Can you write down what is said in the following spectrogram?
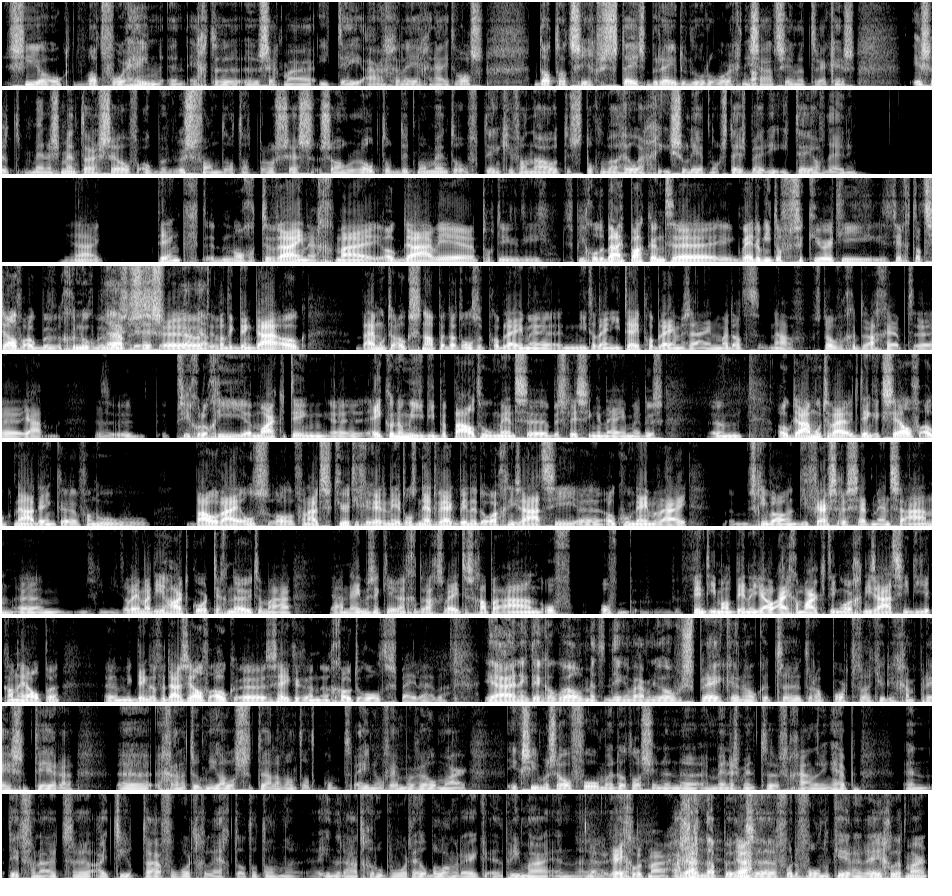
zie je ook wat voorheen een echte zeg maar IT-aangelegenheid was, dat dat zich steeds breder door de organisatie aan het trekken is. Is het management daar zelf ook bewust van dat dat proces zo loopt op dit moment? Of denk je van nou, het is toch nog wel heel erg geïsoleerd nog steeds bij die IT-afdeling? Ja, ik denk nog te weinig. Maar ook daar weer toch die, die spiegel erbij pakkend. Uh, ik weet ook niet of security zich dat zelf ook be genoeg bewust ja, is. Uh, ja, want, want, ik denk daar ook. Wij moeten ook snappen dat onze problemen niet alleen IT-problemen zijn, maar dat, nou, als je het over gedrag hebt, uh, ja, psychologie, marketing, economie, die bepaalt hoe mensen beslissingen nemen. Dus um, ook daar moeten wij, denk ik, zelf ook nadenken van hoe, hoe bouwen wij ons vanuit security geredeneerd ons netwerk binnen de organisatie. Uh, ook hoe nemen wij eh, misschien wel een diversere set mensen aan. Um, misschien niet alleen maar die hardcore techneuten, maar ja, neem eens een keer een gedragswetenschapper aan. Of, of vind iemand binnen jouw eigen marketingorganisatie die je kan helpen. Um, ik denk dat we daar zelf ook uh, zeker een, een, grote rol te spelen hebben. Ja, en ik denk ook wel met de dingen waar we nu over spreken en ook het, het rapport wat jullie gaan presenteren. Uh, ik ga natuurlijk niet alles vertellen, want dat komt 1 november wel. Maar ik zie mezelf voor me dat als je een, uh, een managementvergadering hebt en dit vanuit uh, IT op tafel wordt gelegd, dat dat dan inderdaad geroepen wordt, heel belangrijk en prima. En ja, regel het maar. Agendapunt ja. voor de volgende keer en regel het maar.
